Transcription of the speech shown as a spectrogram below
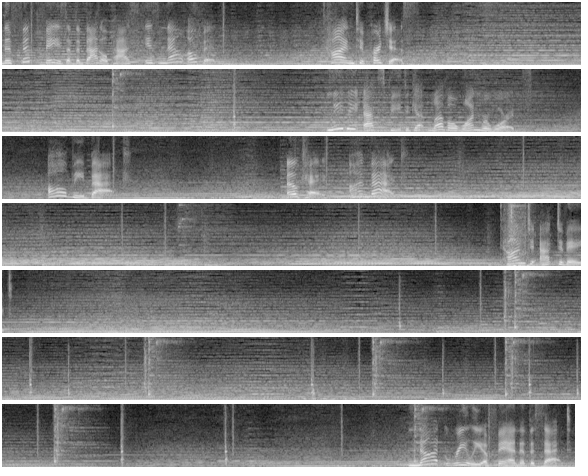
The fifth phase of the Battle Pass is now open. Time to purchase. Need the XP to get level 1 rewards. I'll be back. Okay, I'm back. Time to activate. Not really a fan of the set.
